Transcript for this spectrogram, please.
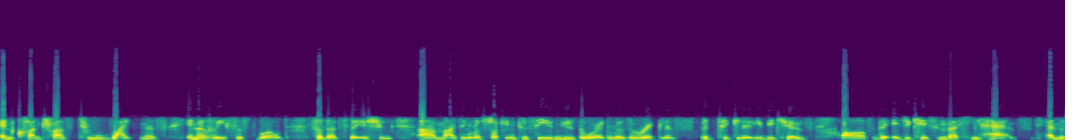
in contrast to whiteness in a racist world. So that's the issue. Um, I think it was shocking to see him use the word. It was reckless, particularly because of the education that he has and the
